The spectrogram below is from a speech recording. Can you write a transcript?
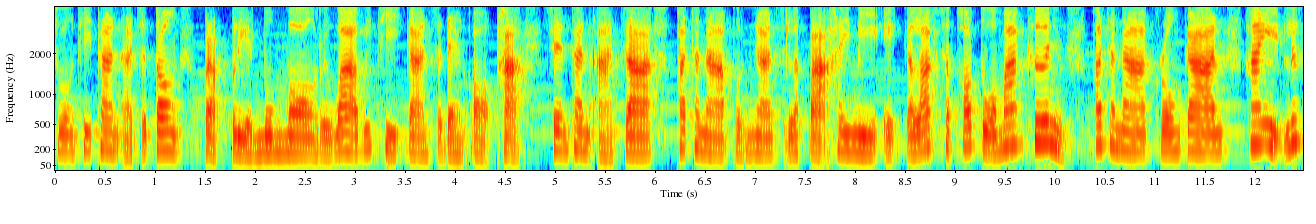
ช่วงที่ท่านอาจจะต้องปรับเปลี่ยนมุมมอง หรือว่าวิธีการแสดงออกค่ะ เช่นท่านอาจจะพัฒนาผลงานศิลปะให้มีเอกลักษณ์เฉพาะตัวมากขึ้น พัฒนาโครงการให้ลึก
